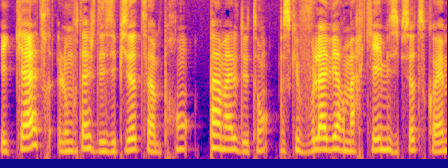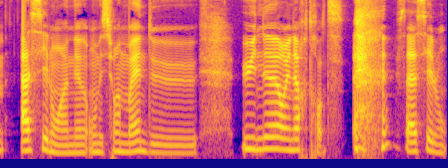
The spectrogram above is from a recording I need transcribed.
Et quatre, le montage des épisodes, ça me prend pas mal de temps, parce que vous l'avez remarqué, mes épisodes sont quand même assez longs. On est sur une moyenne de 1h, 1h30. C'est assez long.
